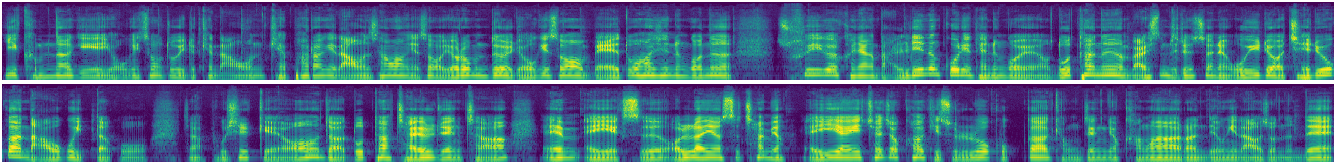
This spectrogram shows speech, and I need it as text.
이 급락이 여기서도 이렇게 나온 개파락이 나온 상황에서 여러분들 여기서 매도하시는 거는 수익을 그냥 날리는 꼴이 되는 거예요. 노타는 말씀드렸잖아요. 오히려 재료가 나오고 있다고. 자 보실게요. 자 노타 자율주행차 MAX 얼라이언스 참여 AI 최적화 기술로 국가 경쟁력 강화라는 내용이 나와줬는데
